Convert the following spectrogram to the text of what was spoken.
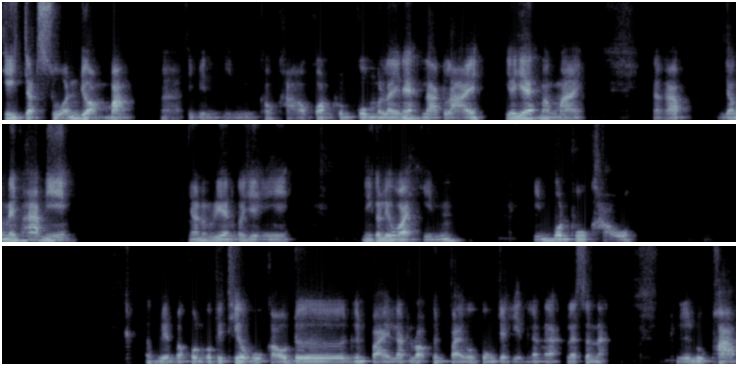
ที่จัดสวนหย่อมบ้างที่เป็นหินขาวๆก้อนกลมๆอะไรเนี่ยหลากหลายเยอะแยะมากมายนะครับ อย่างในภาพนี้ นักเรียนก็จะมีนี่ก็เรียกว่าหิน หินบนภูเขา นักเรียนบางคนก็ไปเที่ยวภูเขาเดินขึ้นไปลัดเลาะขึ้นไปก็คงจะเห็นแล้วนะลักษณะ หรือรูปภาพ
